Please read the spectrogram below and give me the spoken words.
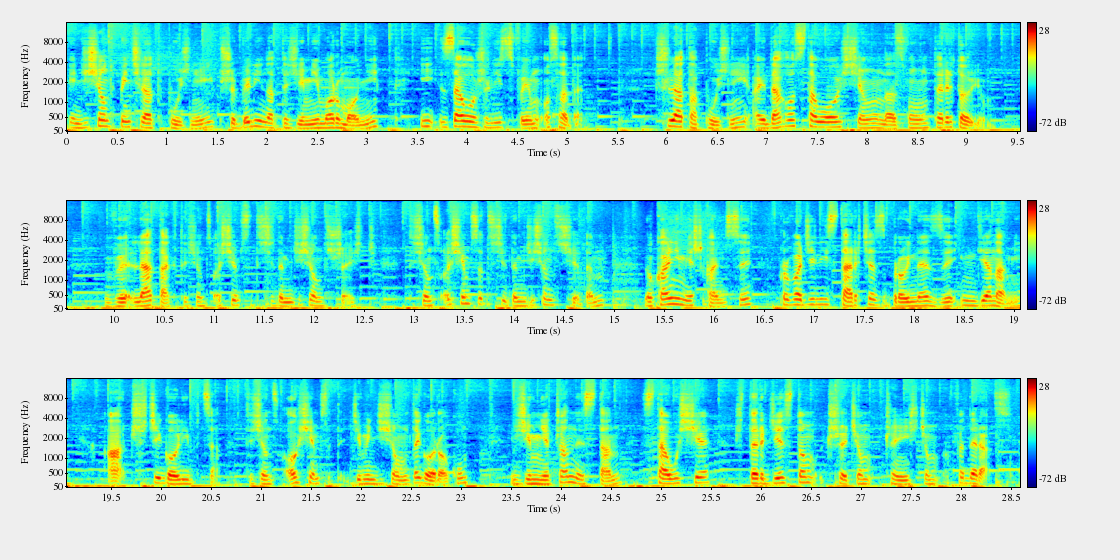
55 lat później przybyli na tę ziemię Mormoni i założyli swoją osadę. Trzy lata później Idaho stało się nazwą terytorium. W latach 1876-1877 lokalni mieszkańcy prowadzili starcia zbrojne z Indianami, a 3 lipca 1890 roku ziemniaczany stan stał się 43. częścią federacji.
